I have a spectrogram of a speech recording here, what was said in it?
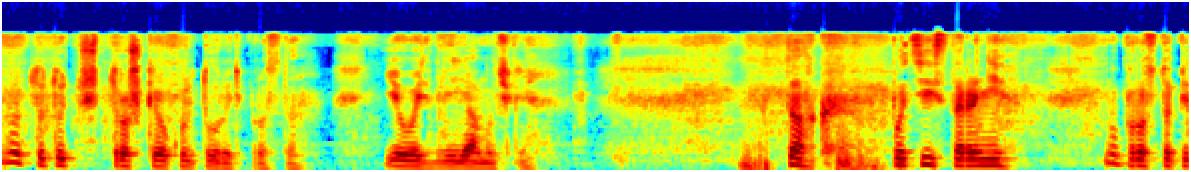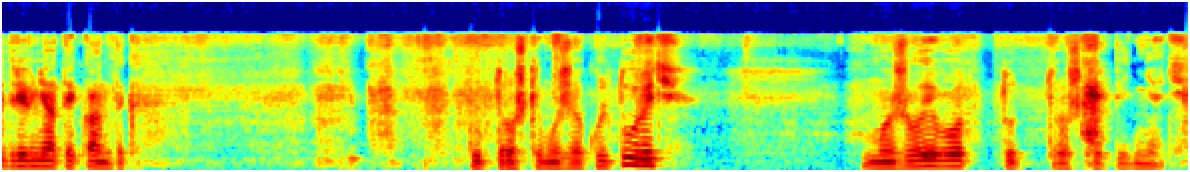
Ну, тут, тут трошки окультурить просто. І ось дві ямочки. Так, по цій стороні, ну просто підрівняти кантик. Тут трошки може окультурить. Можливо, тут трошки підняти.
